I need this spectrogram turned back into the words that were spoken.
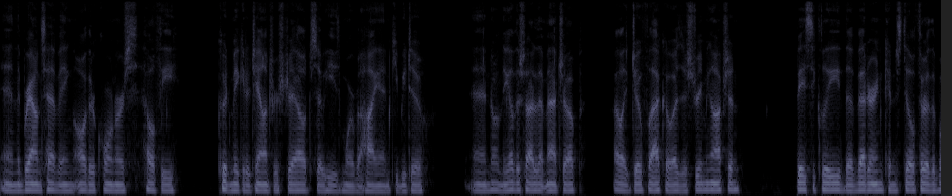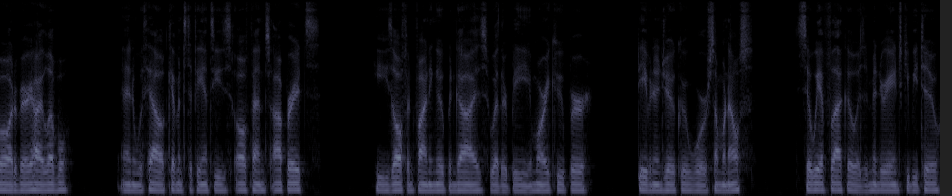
and the Browns having all their corners healthy could make it a challenge for Stroud, so he's more of a high end QB2. And on the other side of that matchup, I like Joe Flacco as a streaming option. Basically, the veteran can still throw the ball at a very high level, and with how Kevin Stefanski's offense operates, he's often finding open guys, whether it be Amari Cooper, David Njoku, or someone else. So we have Flacco as a mid range QB2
